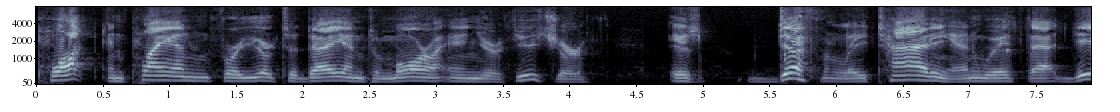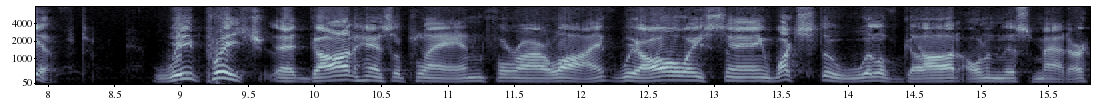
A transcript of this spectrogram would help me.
plot and plan for your today and tomorrow and your future is definitely tied in with that gift. We preach that God has a plan for our life. We're always saying, What's the will of God on this matter?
